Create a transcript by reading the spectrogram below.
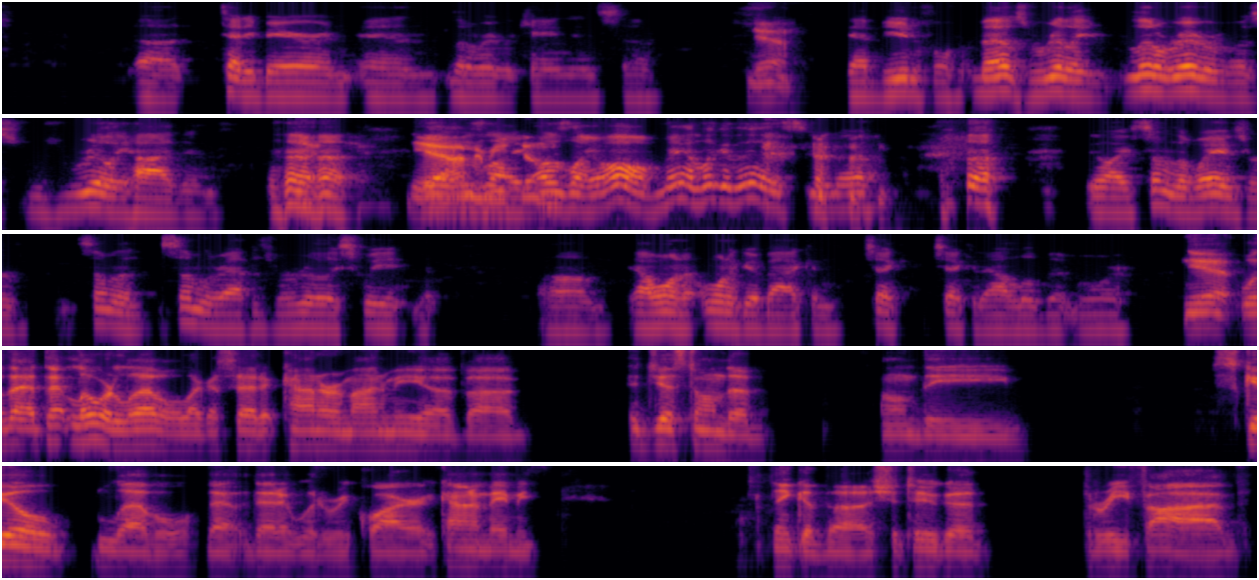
uh, Teddy Bear and and Little River Canyon. So Yeah. yeah, beautiful. But it was really Little River was really high then. Yeah. Yeah, I I was remember like, I was like, oh man, look at this, you know. you know, like some of the waves were, some of the some of the rapids were really sweet. But um, I want to want to go back and check check it out a little bit more. Yeah, well, that that lower level, like I said, it kind of reminded me of uh, it just on the on the skill level that that it would require. It kind of made me think of uh, Chattooga three five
